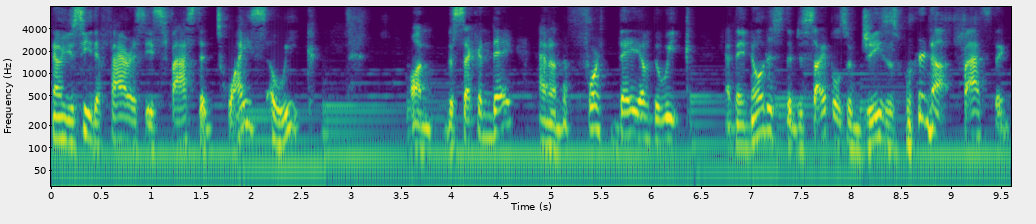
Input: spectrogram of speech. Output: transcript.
Now you see the Pharisees fasted twice a week on the second day and on the fourth day of the week. And they noticed the disciples of Jesus were not fasting.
